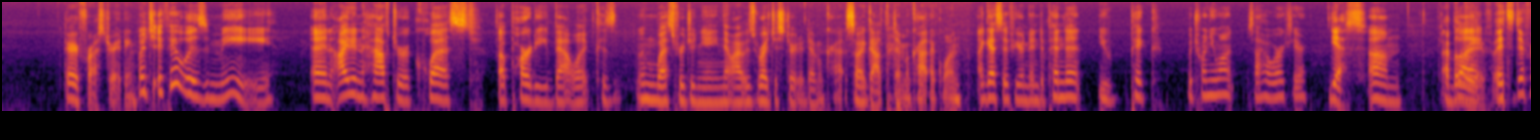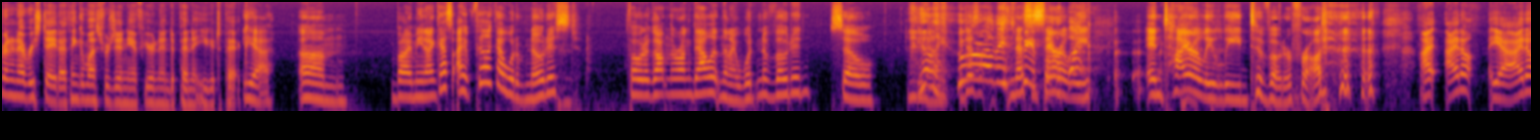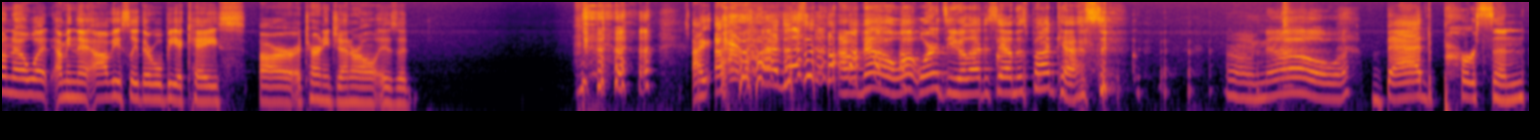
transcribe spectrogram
Very frustrating. Which, if it was me and I didn't have to request a party ballot, because in West Virginia, you know, I was registered a Democrat, so I got the Democratic one. I guess if you're an independent, you pick which one you want. Is that how it works here? Yes, Um, I believe it's different in every state. I think in West Virginia, if you're an independent, you get to pick. yeah. Um, but I mean, I guess I feel like I would have noticed if I would have gotten the wrong ballot, and then I wouldn't have voted. So. You know, like, who it are all doesn't these people? necessarily entirely lead to voter fraud. I, I don't yeah I don't know what I mean there, obviously there will be a case our attorney general is a I, oh no, what words are you allowed to say on this podcast? Oh no! bad person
